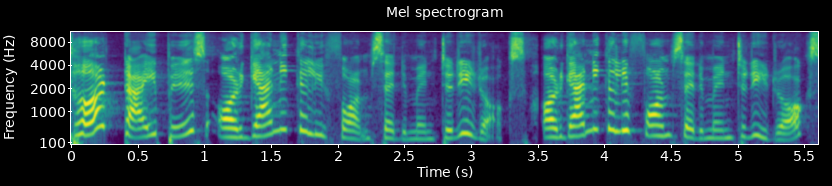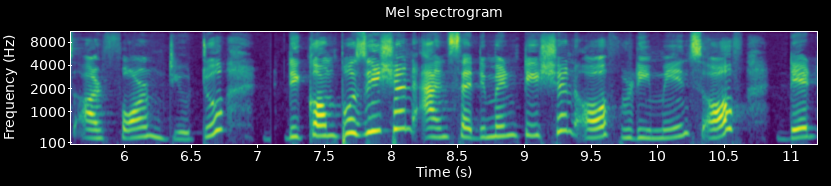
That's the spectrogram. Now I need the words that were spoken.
Third type is organically formed sedimentary rocks. Organically formed sedimentary rocks are formed due to decomposition and sedimentation of remains of dead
